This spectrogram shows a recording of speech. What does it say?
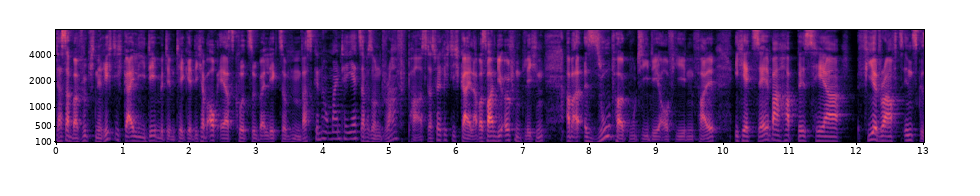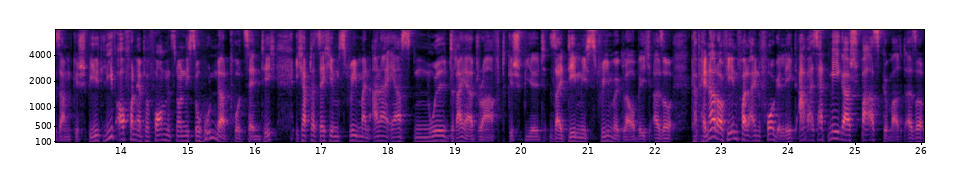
Das ist aber wirklich eine richtig geile Idee mit dem Ticket. Ich habe auch erst kurz so überlegt, so, hm, was genau meint er jetzt? Aber so ein Draft Pass, das wäre richtig geil. Aber es waren die öffentlichen. Aber super gute Idee auf jeden Fall. Ich jetzt selber habe bisher vier Drafts insgesamt gespielt. Lief auch von der Performance noch nicht so hundertprozentig. Ich habe tatsächlich im Stream meinen allerersten 0-3er Draft gespielt, seitdem ich streame, glaube ich. Also Capenna hat auf jeden Fall einen vorgelegt, aber es hat mega Spaß gemacht. Also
